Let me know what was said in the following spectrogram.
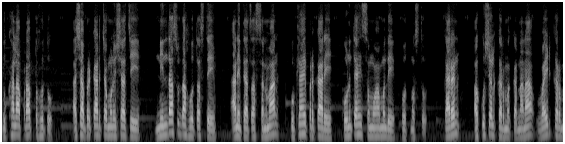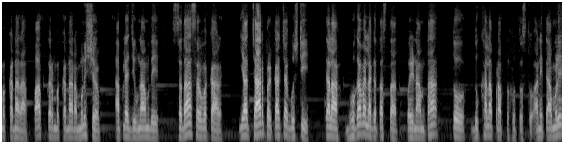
दुःखाला प्राप्त होतो. अशा प्रकारच्या मनुष्याची निंदासुद्धा होत असते आणि त्याचा सन्मान कुठल्याही प्रकारे कोणत्याही समूहामध्ये होत नसतो. कारण अकुशल कर्म करणारा वाईट कर्म करणारा पाप कर्म करणारा मनुष्य आपल्या जीवनामध्ये सदा सर्व काळ या चार प्रकारच्या गोष्टी त्याला भोगाव्या लागत असतात. परिणामतः तो दुःखाला प्राप्त होत असतो आणि त्यामुळे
